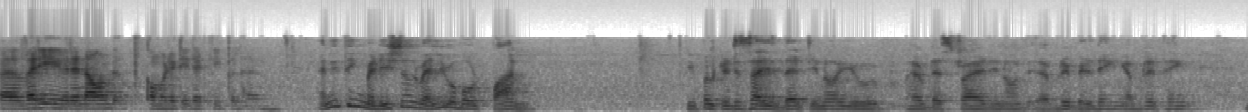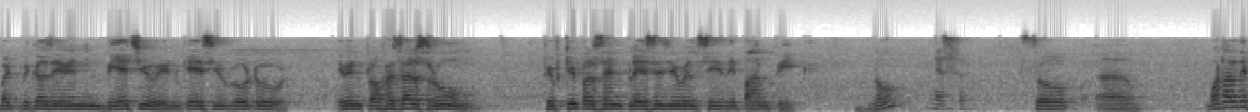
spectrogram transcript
a very renowned commodity that people have. Anything medicinal value about Pan? People criticize that, you know, you have destroyed, you know, every building, everything. But because even BHU, in case you go to even professor's room, 50% places you will see the Pan peak. No? Yes, sir. So, uh, what are the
